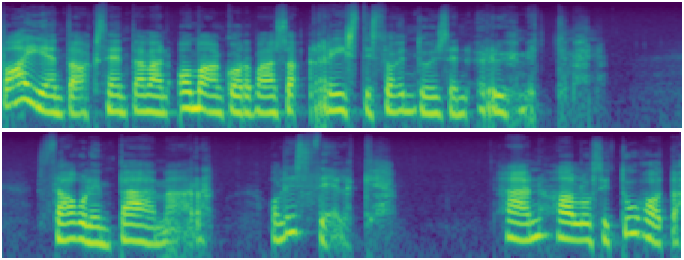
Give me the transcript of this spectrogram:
vaientaakseen tämän omaan korvaansa ristisointuisen ryhmittymän. Saulin päämäärä oli selkeä. Hän halusi tuhota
